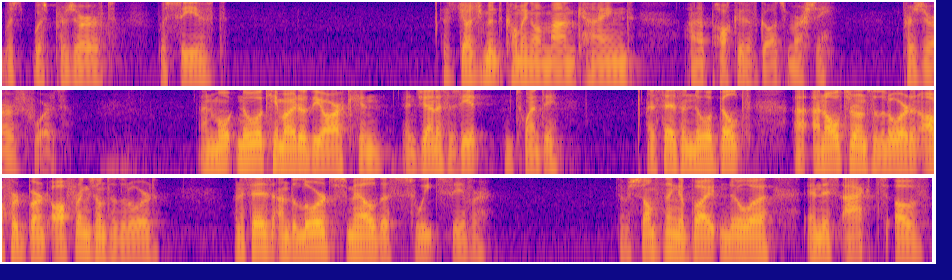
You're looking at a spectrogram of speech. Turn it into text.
was, was preserved, was saved. There's judgment coming on mankind and a pocket of God's mercy preserved for it. And Noah came out of the ark in, in Genesis 8 and 20. And it says, And Noah built uh, an altar unto the Lord and offered burnt offerings unto the Lord. And it says, And the Lord smelled a sweet savor. There was something about Noah in this act of,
